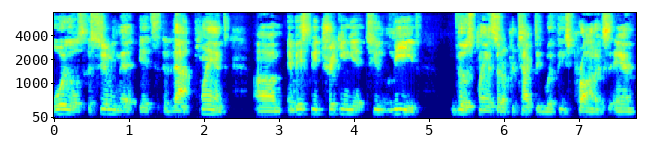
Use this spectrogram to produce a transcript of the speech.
oils, assuming that it's that plant, um, and basically tricking it to leave those plants that are protected with these products. And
